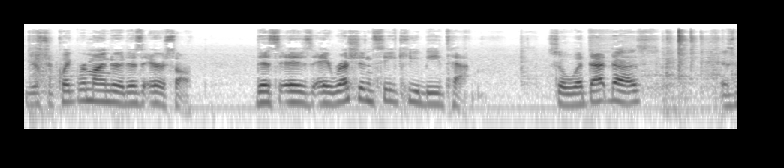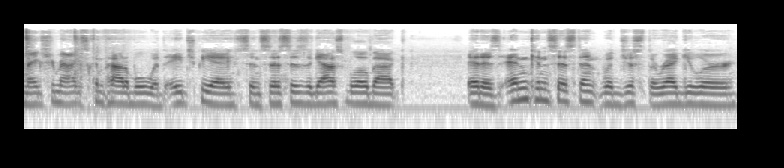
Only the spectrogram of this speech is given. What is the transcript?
just a quick reminder, it is airsoft. This is a Russian CQB tap. So what that does is makes your mags compatible with HPA. Since this is a gas blowback, it is inconsistent with just the regular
